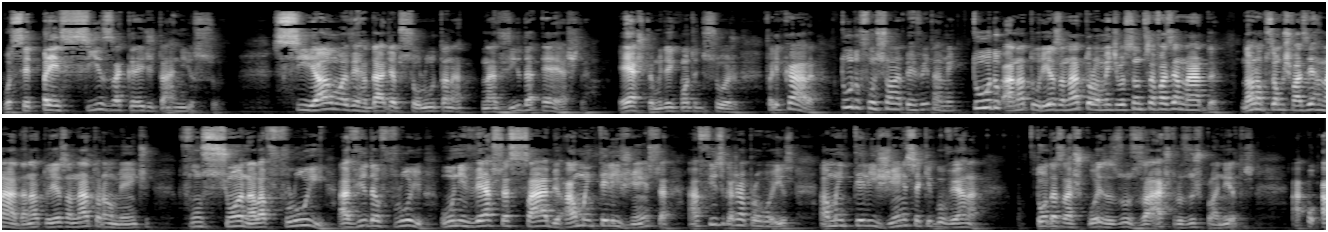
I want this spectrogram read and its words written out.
Você precisa acreditar nisso. Se há uma verdade absoluta na, na vida, é esta. Esta, eu me dei conta disso hoje. Falei, cara, tudo funciona perfeitamente. Tudo, a natureza, naturalmente, você não precisa fazer nada. Nós não precisamos fazer nada. A natureza, naturalmente, funciona, ela flui, a vida flui, o universo é sábio, há uma inteligência, a física já provou isso, há uma inteligência que governa todas as coisas, os astros, os planetas. A, a,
